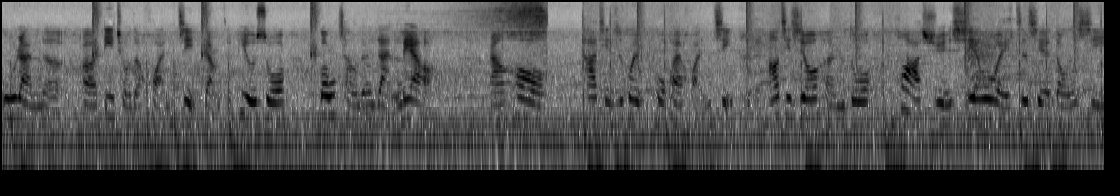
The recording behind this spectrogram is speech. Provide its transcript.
污染了呃地球的环境这样子。譬如说工厂的染料，然后它其实会破坏环境，然后其实有很多化学纤维这些东西。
